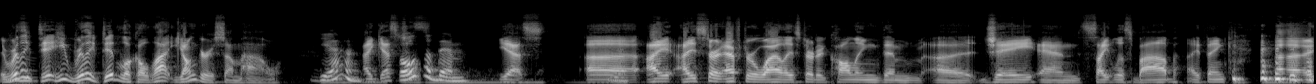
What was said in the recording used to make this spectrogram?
It really Mhm. did. He really did look a lot younger somehow. Yeah. I guess Both just- of them. Yes. Uh, I I start after a while. I started calling them uh, Jay and Sightless Bob. I think uh,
